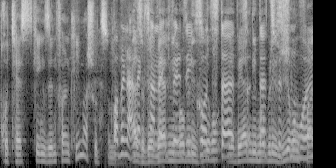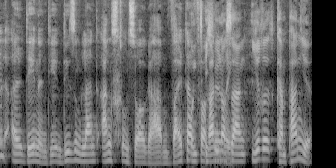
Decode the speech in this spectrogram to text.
Protest gegen sinnvollen Klimaschutz zu machen. also wir werden die Mobilisierung, wir werden die Mobilisierung von all denen, die in diesem Land Angst und Sorge haben, weiter Und ich will noch sagen, Ihre Kampagne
